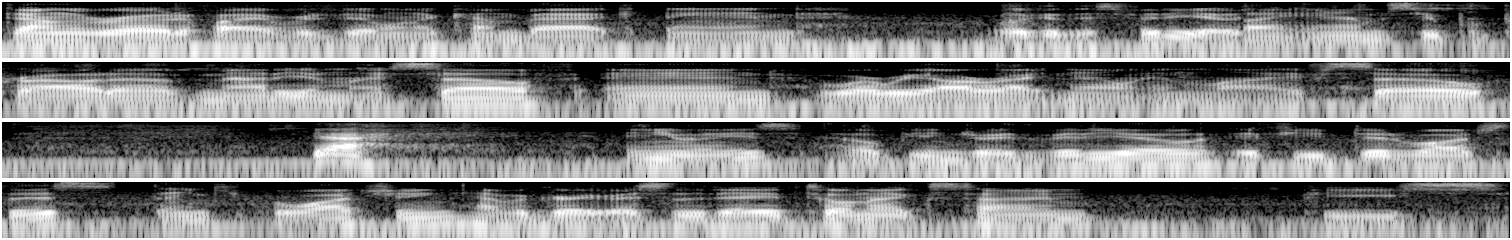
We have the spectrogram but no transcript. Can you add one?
down the road if i ever did want to come back and look at this video. I am super proud of maddie and myself and where we are right now in life. So yeah. Anyways hope you enjoyed the video. If you did watch this thank you for watching. Have a great rest of the day. Until next time peace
